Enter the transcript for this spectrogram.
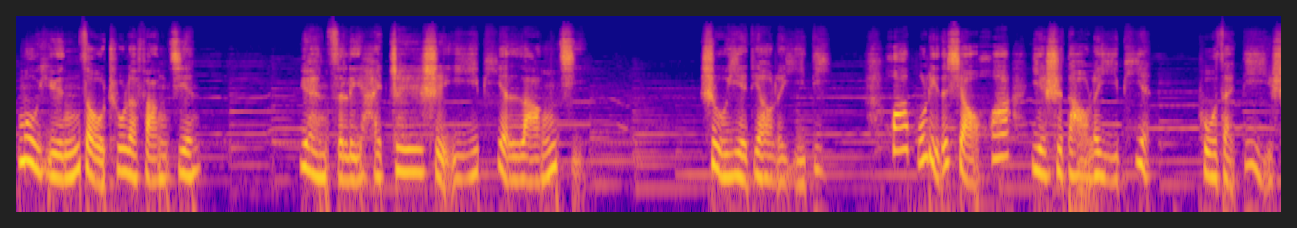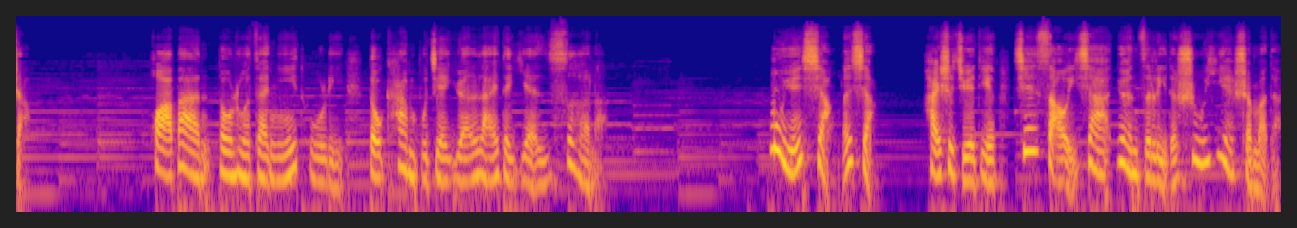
暮云走出了房间，院子里还真是一片狼藉。树叶掉了一地，花圃里的小花也是倒了一片，铺在地上。花瓣都落在泥土里，都看不见原来的颜色了。暮云想了想，还是决定先扫一下院子里的树叶什么的，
